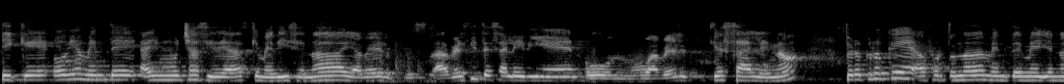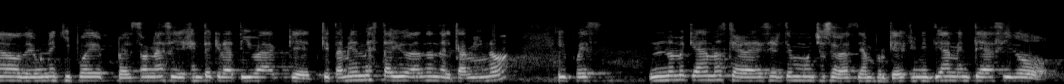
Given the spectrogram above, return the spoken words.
y que obviamente hay muchas ideas que me dicen, ay, a ver, pues a ver si te sale bien o, a ver qué sale, ¿no? Pero creo que afortunadamente me he llenado de un equipo de personas y de gente creativa que, que también me está ayudando en el camino y pues no me queda más que agradecerte mucho, Sebastián, porque definitivamente ha sido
